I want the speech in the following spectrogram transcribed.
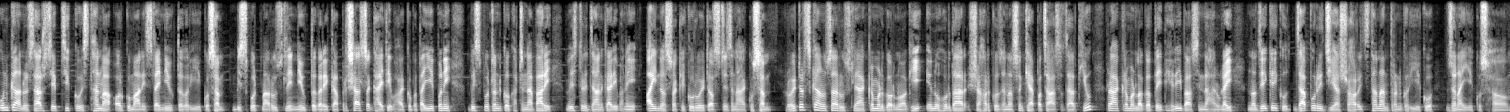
उनका अनुसार सेप्चिकको स्थानमा अर्को मानिसलाई नियुक्त गरिएको छ। विस्फोटमा रुसले नियुक्त गरेका प्रशासक घाइते भएको बताइए पनि विस्फोटनको घटनाबारे विस्तृत जानकारी भने आइ नसकेको रोइटर्सले जनाएको छ। रोइटर्सका अनुसार रुसले आक्रमण गर्नु अघि एनोहोरदार सहरको जनसङ्ख्या पचास हजार थियो र आक्रमण लगत्तै धेरै बासिन्दाहरूलाई नजिकैको जापोरेजिया सहर स्थानान्तरण गरिएको जनाइएको छ।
